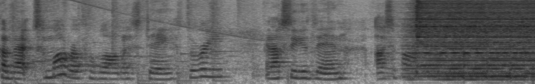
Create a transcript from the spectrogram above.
Come back tomorrow for Vlogmas Day 3. And I'll see you then. I'll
